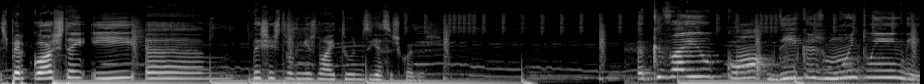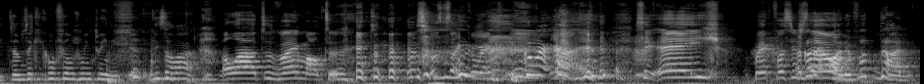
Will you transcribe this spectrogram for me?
espero que gostem e deixem estrelinhas no iTunes e essas coisas. Que veio com dicas muito indie. Estamos aqui com filmes muito indie. Diz lá. Olá, tudo bem, malta? Não sei como é que. Como é? Ah, Sim, ei! Como é que vocês Agora, estão? olha, vou-te dar.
